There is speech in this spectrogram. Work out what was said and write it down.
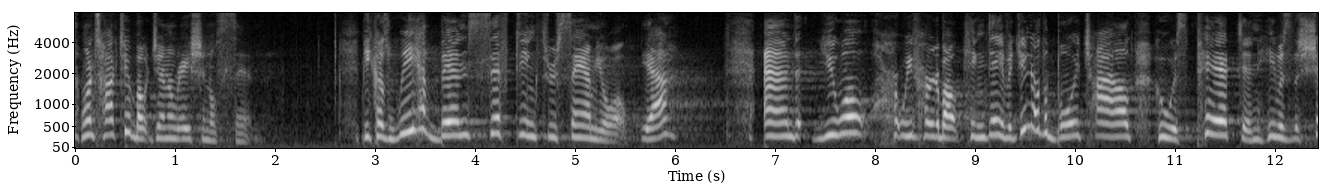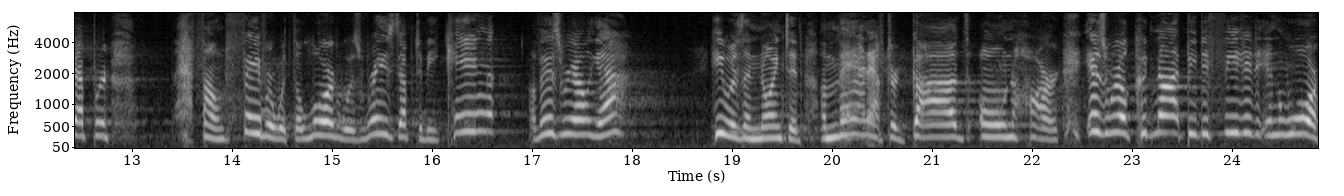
I want to talk to you about generational sin. Because we have been sifting through Samuel, yeah? And you will, we've heard about King David. You know the boy child who was picked and he was the shepherd, found favor with the Lord, was raised up to be king of Israel, yeah? He was anointed, a man after God's own heart. Israel could not be defeated in war.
